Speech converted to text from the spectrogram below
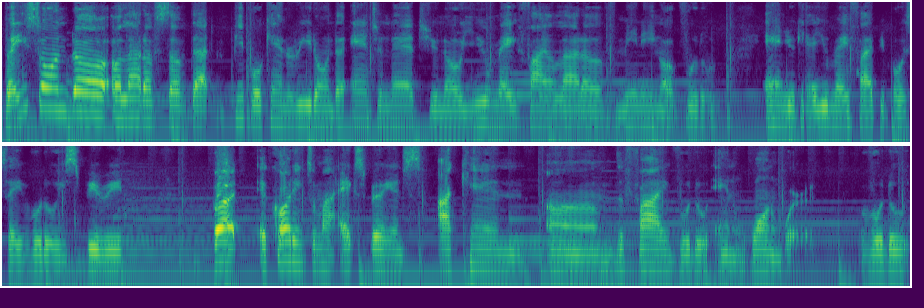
based on the a lot of stuff that people can read on the internet, you know, you may find a lot of meaning of voodoo, and you can you may find people say voodoo is spirit. But according to my experience, I can um, define voodoo in one word voodoo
